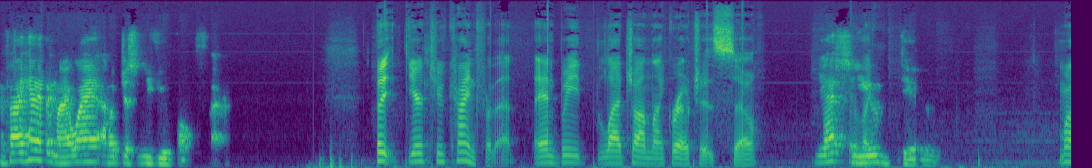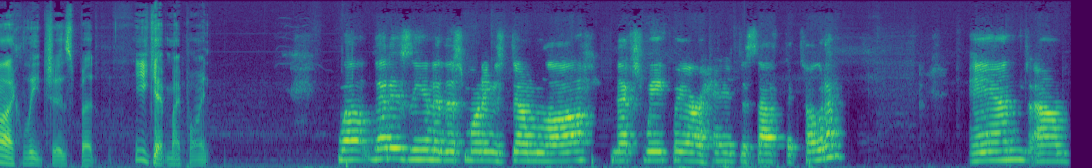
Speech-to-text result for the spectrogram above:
If I had it my way, I would just leave you both there. But you're too kind for that, and we latch on like roaches, so Yes, you do. more like leeches. But you get my point. Well, that is the end of this morning's dumb law. Next week we are headed to South Dakota, and um,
